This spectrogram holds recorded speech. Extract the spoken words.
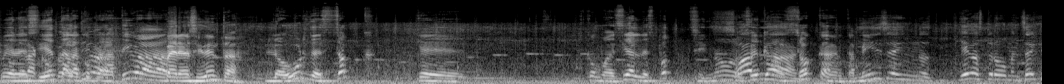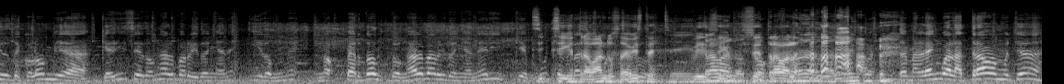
presidenta de la cooperativa. cooperativa. Presidenta. Lourdes Soc. Que. Como decía el spot, si no. Socan Y también. dicen, nos llega otro mensaje desde Colombia que dice don Álvaro y doña Ne- y don Ne- no, perdón, don Álvaro y doña Neri que Sí, sigue el ¿viste? Sí, Sí, traba sí, los se ojos, traba la- lengua. La traba mucha.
